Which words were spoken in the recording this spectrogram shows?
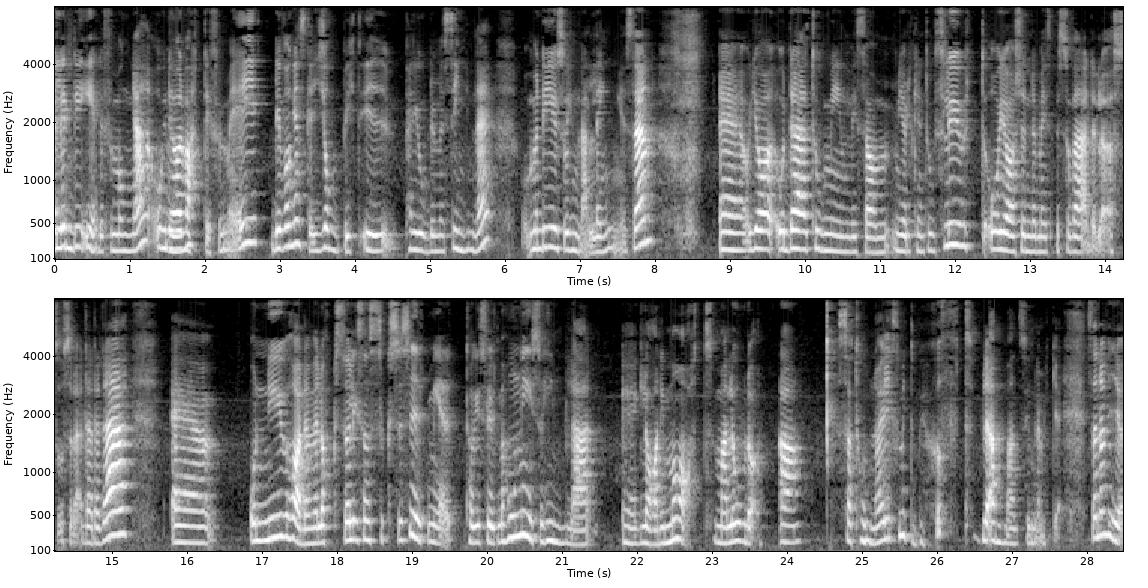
Eller det är det för många och det har varit det för mig. Det var ganska jobbigt i perioder med Signe. Men det är ju så himla länge sedan. Eh, och, jag, och där tog min liksom, mjölken tog slut och jag kände mig så värdelös och sådär. Där, där, där. Eh, och nu har den väl också liksom successivt mer tagit slut. Men hon är ju så himla eh, glad i mat, Malou då. Ja. Så att hon har ju liksom inte behövt bli ammad så himla mycket. Sen har vi,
